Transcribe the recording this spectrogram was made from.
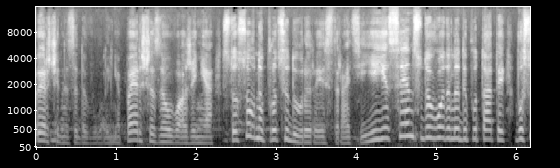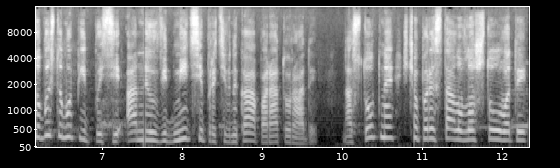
Перше незадоволення, перше зауваження стосовно процедури реєстрації. Її сенс доводили депутати в особистому підписі, а не у відмітці працівника апарату ради. Наступне, що перестало влаштовувати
